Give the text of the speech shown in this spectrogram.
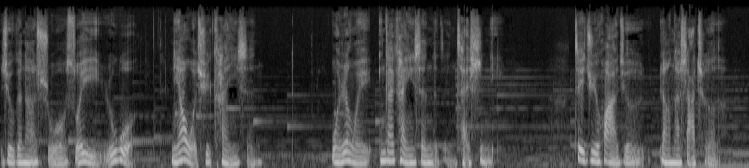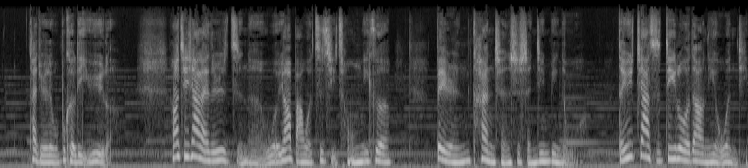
就跟他说，所以如果你要我去看医生，我认为应该看医生的人才是你。这句话就让他刹车了，他觉得我不可理喻了。然后接下来的日子呢，我要把我自己从一个被人看成是神经病的我，等于价值低落到你有问题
